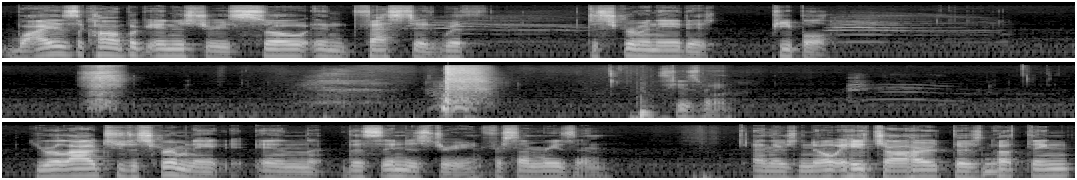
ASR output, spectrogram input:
Why is the comic book industry so infested with discriminated people? Excuse me. You're allowed to discriminate in this industry for some reason. And there's no HR, there's nothing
